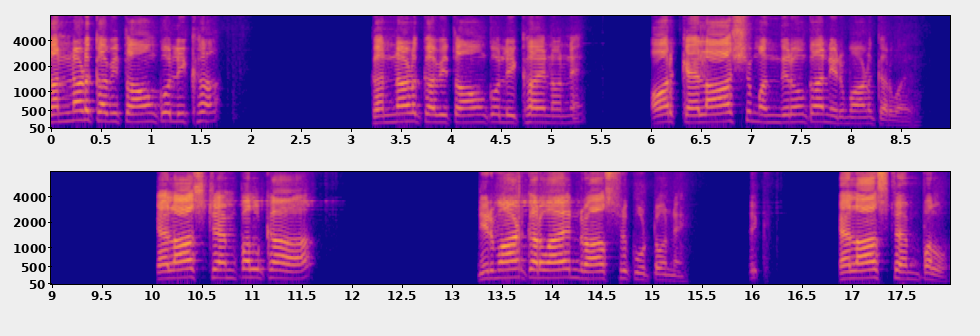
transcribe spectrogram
कन्नड़ कविताओं को लिखा। कन्नड़ कविताओं को लिखा इन्होंने और कैलाश मंदिरों का निर्माण करवाया। कैलाश टेंपल का निर्माण करवाया इन राष्ट्रकूटों ने, ठीक? कैलाश टेंपल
